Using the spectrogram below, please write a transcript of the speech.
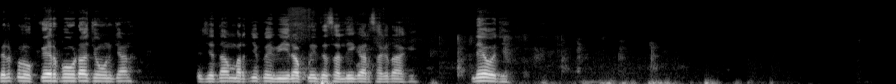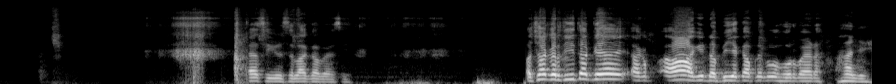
ਬਿਲਕੁਲ ਓਕੇ ਰਿਪੋਰਟ ਆ ਚੋਣ ਜਾਣ ਤੇ ਜਿੱਦਾਂ ਮਰਜ਼ੀ ਕੋਈ ਵੀਰ ਆਪਣੀ ਤਸੱਲੀ ਕਰ ਸਕਦਾ ਆ ਕੇ। ਲਿਓ ਜੀ। ਇਹ ਸੀਰਸ ਲੱਗਾ ਵੈਸੇ। ਅੱਛਾ ਗੁਰਜੀਤ ਅੱਗੇ ਆ ਆ ਗਈ ਡੱਬੀ ਇੱਕ ਆਪਣੇ ਕੋਲ ਹੋਰ ਬੈਡ। ਹਾਂਜੀ।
